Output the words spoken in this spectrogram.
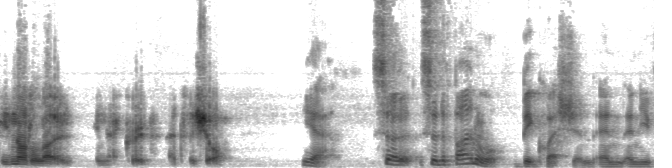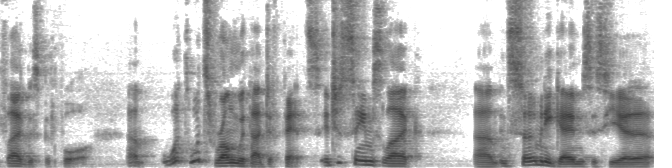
he's not alone in that group. That's for sure. Yeah. So, so the final big question, and, and you flagged this before, um, what's what's wrong with our defense? It just seems like um, in so many games this year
